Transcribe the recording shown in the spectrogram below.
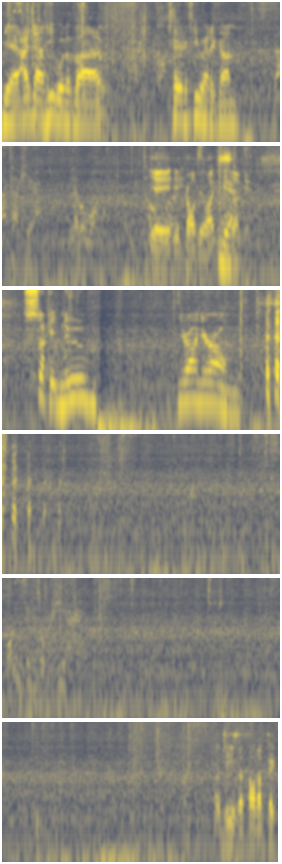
Yeah, I doubt he would have uh, cared if you had a gun. Backpack here. Level one. Yeah, yeah, he'd probably be like, Yeah. suck it. Suck it, noob. You're on your own. What do you think is over here? Oh, geez, I thought I picked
